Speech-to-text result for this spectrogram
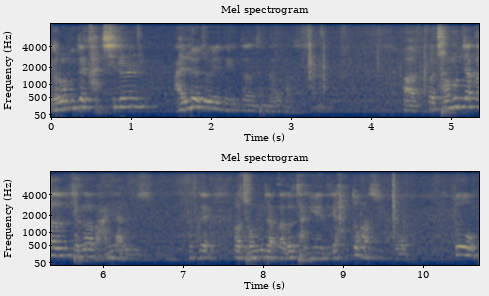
여러분들 가치를 알려줘야 되겠다는 생각을 가졌습니다. 아, 어, 전문 작가들도 제가 많이 알고 있습니다. 근데 어, 전문 작가들 자기네들이 활동할 수 있고 또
